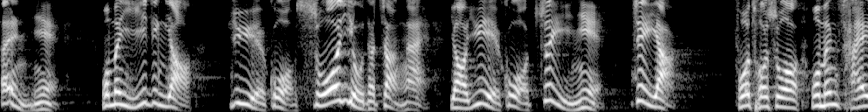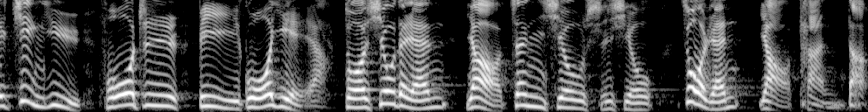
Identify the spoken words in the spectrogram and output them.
恨念。我们一定要越过所有的障碍，要越过罪孽，这样佛陀说，我们才进入佛之彼国也呀。所修的人要真修实修，做人要坦荡。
